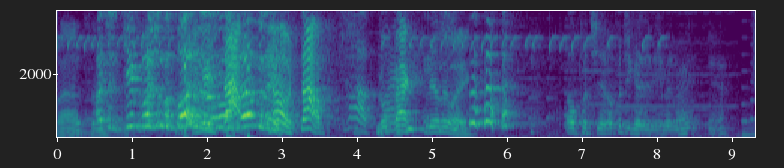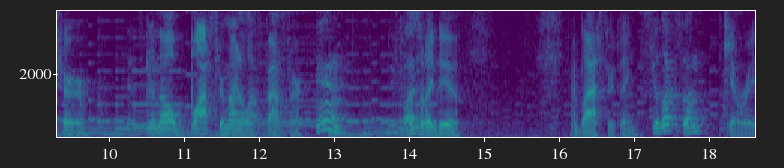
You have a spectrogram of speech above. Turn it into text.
Wow, that's uh, I a... just keep pushing the button. Okay, stop. No, stop. Stop. Go Mark. back the other way. I'll put you. I'll put you guys at even, right? Yeah. Sure. Yeah, it's good. And I'll blast through mine a lot faster. Yeah. So that's what I do. I blast through things. Good luck, son. Yeah, right.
